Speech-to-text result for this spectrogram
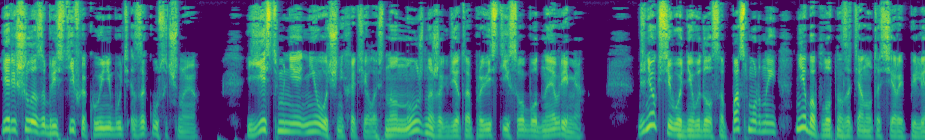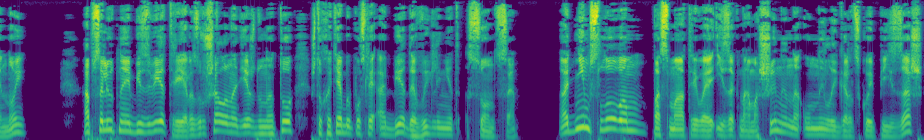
я решила забрести в какую-нибудь закусочную. Есть мне не очень хотелось, но нужно же где-то провести свободное время. Денек сегодня выдался пасмурный, небо плотно затянуто серой пеленой, Абсолютное безветрие разрушало надежду на то, что хотя бы после обеда выглянет солнце. Одним словом, посматривая из окна машины на унылый городской пейзаж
